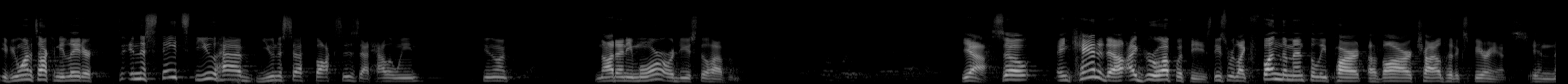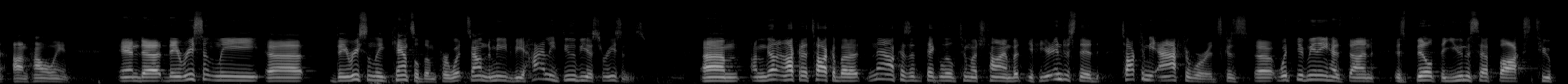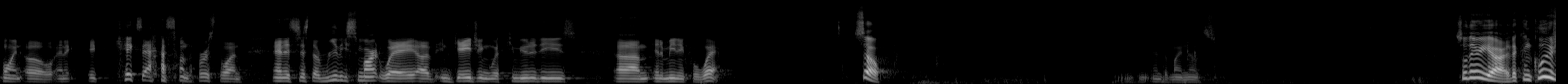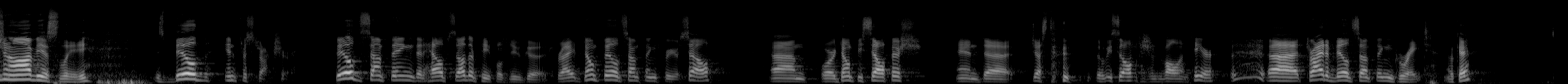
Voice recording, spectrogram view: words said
if you want to talk to me later, in the States, do you have UNICEF boxes at Halloween? Do you know? Not anymore, or do you still have them? Yeah, so in Canada, I grew up with these. These were like fundamentally part of our childhood experience in, on Halloween. And uh, they, recently, uh, they recently canceled them for what sounded to me to be highly dubious reasons. Um, I'm gonna, not going to talk about it now because it'd take a little too much time, but if you're interested, talk to me afterwards because uh, what Give Meaning has done is built the UNICEF Box 2.0, and it, it, kicks ass on the first one, and it's just a really smart way of engaging with communities um, in a meaningful way. So, at the end of my notes. So there you are. The conclusion, obviously, is build infrastructure. Build something that helps other people do good, right? Don't build something for yourself, um, or don't be selfish and uh, just don't be selfish and volunteer. Uh, try to build something great, okay?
